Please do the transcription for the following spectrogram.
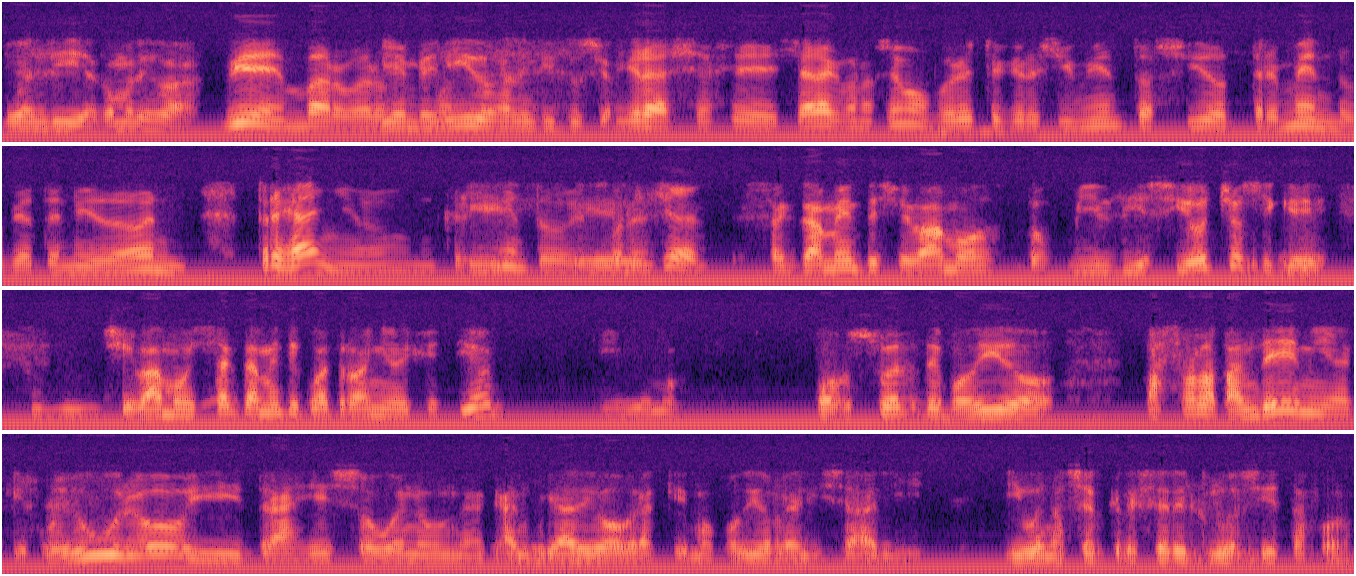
Buen día, ¿cómo les va? bien, bárbaro Bienvenidos a la institución. gracias, eh, ya la conocemos por este crecimiento ha sido tremendo que ha tenido en tres años un crecimiento Sí, eh, exponencial Exactamente, llevamos 2018, así que llevamos exactamente cuatro años de gestión y hemos, por suerte, podido pasar la pandemia, que fue duro, y tras eso, bueno, una cantidad de obras que hemos podido realizar y, y, bueno, hacer crecer el club así de esta forma.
